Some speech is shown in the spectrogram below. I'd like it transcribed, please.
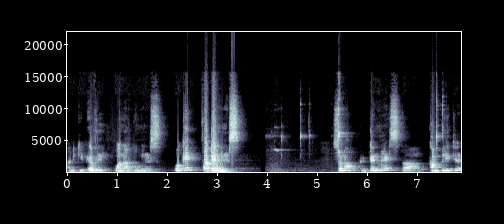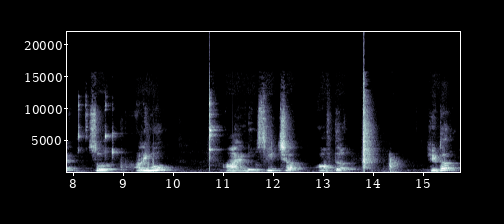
and keep every 1 or 2 minutes. Okay, for 10 minutes. So now 10 minutes uh, completed. So remove and switch off the heater.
